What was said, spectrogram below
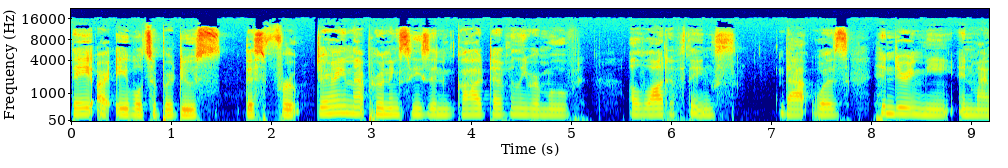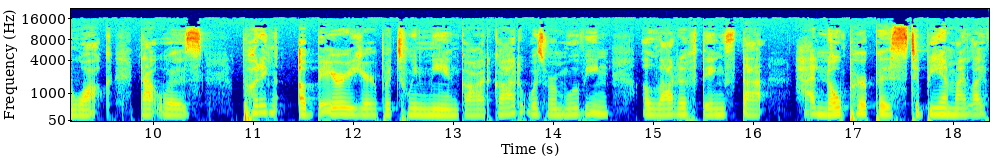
they are able to produce this fruit. During that pruning season, God definitely removed a lot of things that was hindering me in my walk, that was putting a barrier between me and God. God was removing a lot of things that had no purpose to be in my life,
